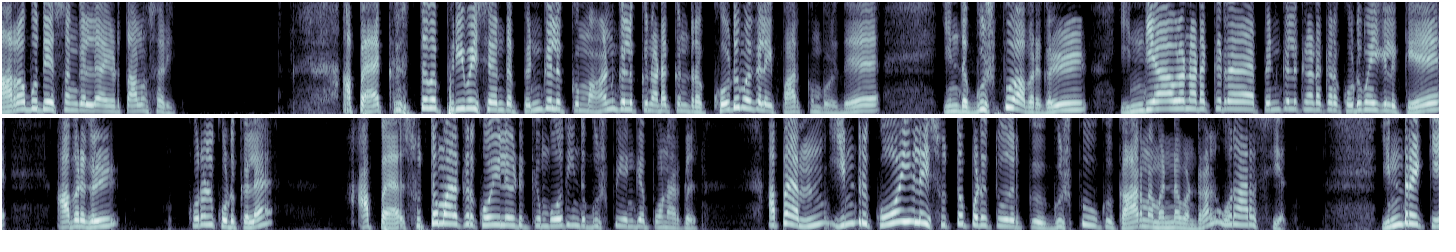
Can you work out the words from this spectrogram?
அரபு தேசங்களில் எடுத்தாலும் சரி. அப்போ கிறிஸ்தவ பிரிவை சேர்ந்த பெண்களுக்கும் ஆண்களுக்கும் நடக்கின்ற கொடுமைகளை பார்க்கும்பொழுது இந்த குஷ்பு அவர்கள் இந்தியாவில் நடக்கிற பெண்களுக்கு நடக்கிற கொடுமைகளுக்கு அவர்கள் குரல் கொடுக்கலை அப்போ சுத்தமாக இருக்கிற கோயிலை எடுக்கும்போது இந்த குஷ்பு எங்கே போனார்கள்? அப்போ இன்று கோயிலை சுத்தப்படுத்துவதற்கு குஷ்புவுக்கு காரணம் என்னவென்றால் ஒரு அரசியல். இன்றைக்கு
